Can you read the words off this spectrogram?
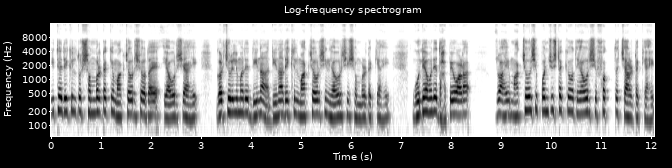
इथे देखील तो शंभर टक्के मागच्या वर्षी होता आहे यावर्षी आहे. गडचिरोलीमध्ये दिना दिना देखील मागच्या वर्षी यावर्षी शंभर टक्के आहे. गोंदियामध्ये धापेवाडा जो आहे मागच्या वर्षी पंचवीस टक्के होता यावर्षी फक्त चार टक्के आहे.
